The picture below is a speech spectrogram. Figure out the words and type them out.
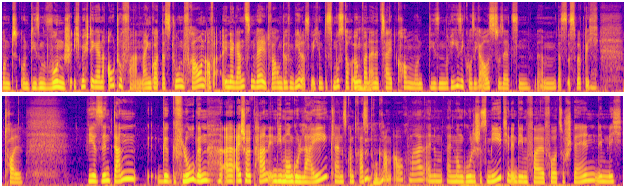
und, und diesem Wunsch, ich möchte gerne Auto fahren. Mein Gott, das tun Frauen auf, in der ganzen Welt. Warum dürfen wir das nicht? Und es muss doch irgendwann mhm. eine Zeit kommen und diesem Risiko sich auszusetzen, ähm, das ist wirklich ja. toll. Wir sind dann ge geflogen, äh, Aisholpan in die Mongolei, kleines Kontrastprogramm mhm. auch mal, einem, ein mongolisches Mädchen in dem Fall vorzustellen, nämlich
